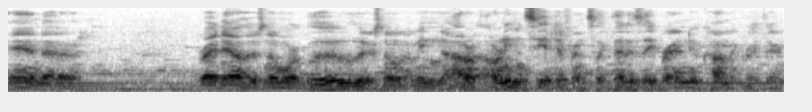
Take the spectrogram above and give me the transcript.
and uh, right now there's no more glue there's no I mean I don't I don't even see a difference like that is a brand new comic right there.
